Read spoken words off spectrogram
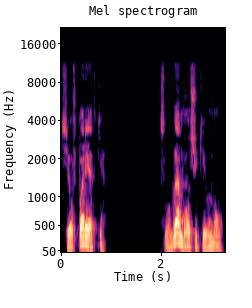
Все в порядке. Слуга молча кивнул.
